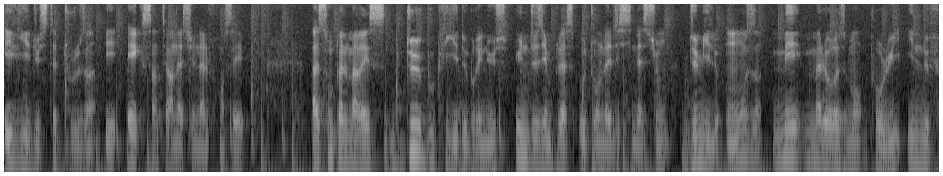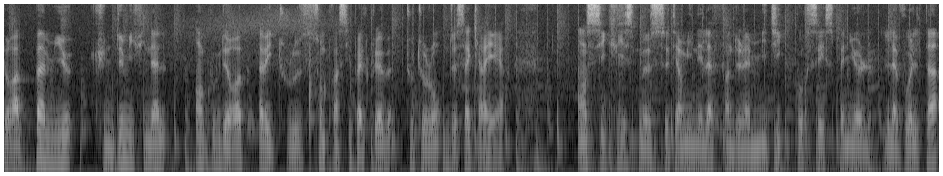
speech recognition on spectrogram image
ailier du Stade toulousain et ex-international français. À son palmarès, deux boucliers de Brennus, une deuxième place au tournoi destination 2011, mais malheureusement pour lui, il ne fera pas mieux qu'une demi-finale en Coupe d'Europe avec Toulouse, son principal club tout au long de sa carrière. En cyclisme se terminait la fin de la mythique course espagnole La Vuelta.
